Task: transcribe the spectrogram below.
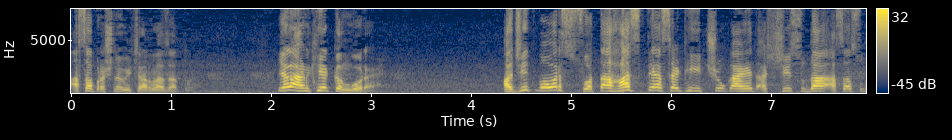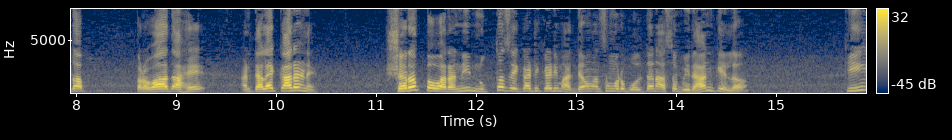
असा प्रश्न विचारला जातो याला आणखी एक कंगोर आहे. अजित पवार स्वतःच त्यासाठी इच्छुक आहेत अशी सुद्धा असा सुद्धा प्रवाद आहे. आणि त्याला एक कारण आहे. शरद पवारांनी नुकतंच एका ठिकाणी माध्यमांसमोर बोलताना असं विधान केलं की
